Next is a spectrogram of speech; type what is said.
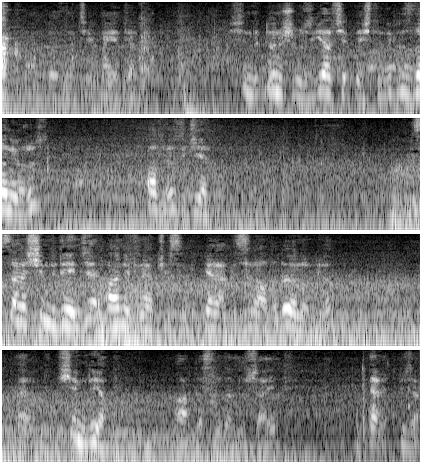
Yani gazdan çekme yeterli. Şimdi dönüşümüzü gerçekleştirdik. Hızlanıyoruz. Alıyoruz ikiye. Biz sana şimdi deyince fren yapacaksın. Genelde sınavda da öyle oluyor. Evet. Şimdi yap. Arkasında müsait. Evet güzel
